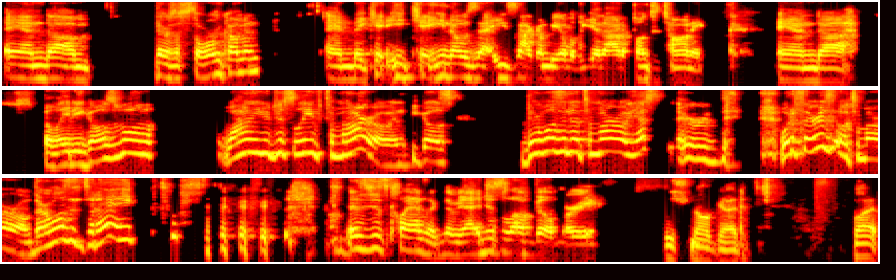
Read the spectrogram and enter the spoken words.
and um, there's a storm coming, and they can't. He can't. He knows that he's not going to be able to get out of Punxsutawney, and uh, the lady goes, "Well, why don't you just leave tomorrow?" And he goes, "There wasn't a tomorrow. Yes, or what if there is no tomorrow? There wasn't today." It's just classic to me. I just love Bill Murray. He's no good. But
